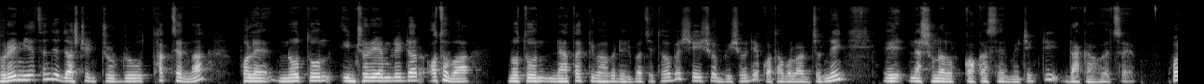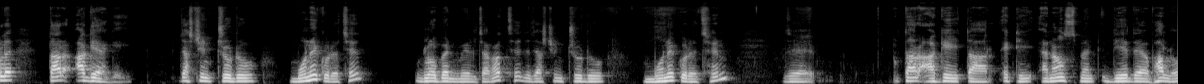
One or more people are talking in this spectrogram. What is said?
ধরে নিয়েছেন যে জাস্টিন ট্রুডো থাকছেন না, ফলে নতুন ইন্টারিয়াম লিডার অথবা নতুন নেতা কীভাবে নির্বাচিত হবে, সেই সব বিষয় নিয়ে কথা বলার জন্যই এই ন্যাশনাল ককাসের মিটিংটি ডাকা হয়েছে। ফলে তার আগে আগেই জাস্টিন ট্রুডো মনে করেছেন গ্লোব অ্যান্ড মেল জানাচ্ছে যে জাস্টিন ট্রুডো মনে করেছেন যে তার আগেই তার একটি অ্যানাউন্সমেন্ট দিয়ে দেওয়া ভালো,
